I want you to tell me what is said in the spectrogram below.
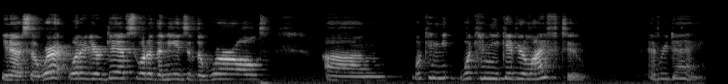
You know, so where, what are your gifts? What are the needs of the world? Um, what can you, what can you give your life to every day?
